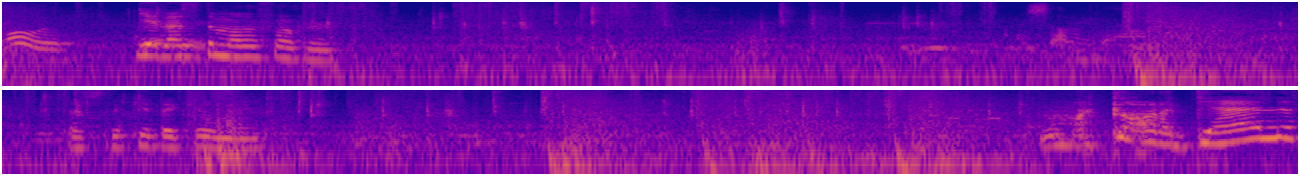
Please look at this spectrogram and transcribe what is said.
Oh, Yeah, that's the motherfucker. I shot him down. That's the kid that killed me. Oh my god, again?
